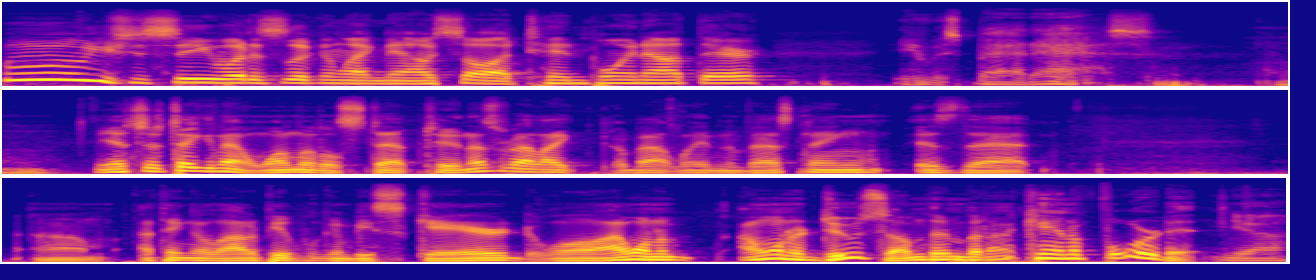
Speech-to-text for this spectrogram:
Whoo, you should see what it's looking like now. I saw a 10 point out there. It was badass." Yeah, it's just taking that one little step too, and that's what I like about land investing is that um, I think a lot of people can be scared. Well, I want to I want to do something, but I can't afford it, Yeah.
